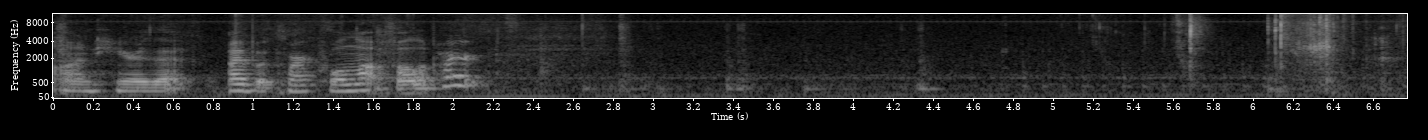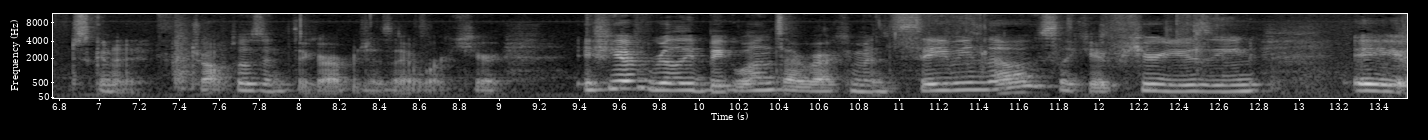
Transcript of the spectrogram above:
on here that my bookmark will not fall apart. Just gonna drop those into the garbage as I work here. If you have really big ones, I recommend saving those. Like if you're using a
